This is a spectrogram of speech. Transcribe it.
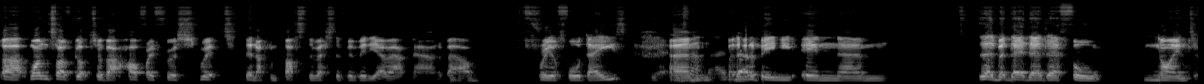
but once I've got to about halfway through a script, then I can bust the rest of the video out now in about three or four days. Yeah. Um, bad. but that'll be in, um, they're, but they're, they're, they're full nine to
